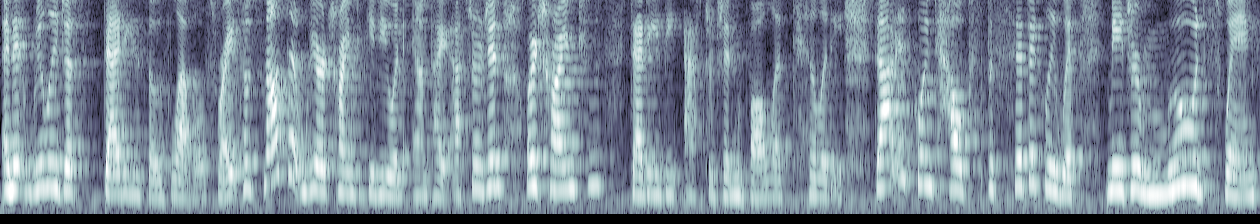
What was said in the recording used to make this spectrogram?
And it really just steadies those levels, right? So it's not that we are trying to give you an anti-estrogen, we're trying to steady the estrogen volatility. That is going to help specifically with major mood swings,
